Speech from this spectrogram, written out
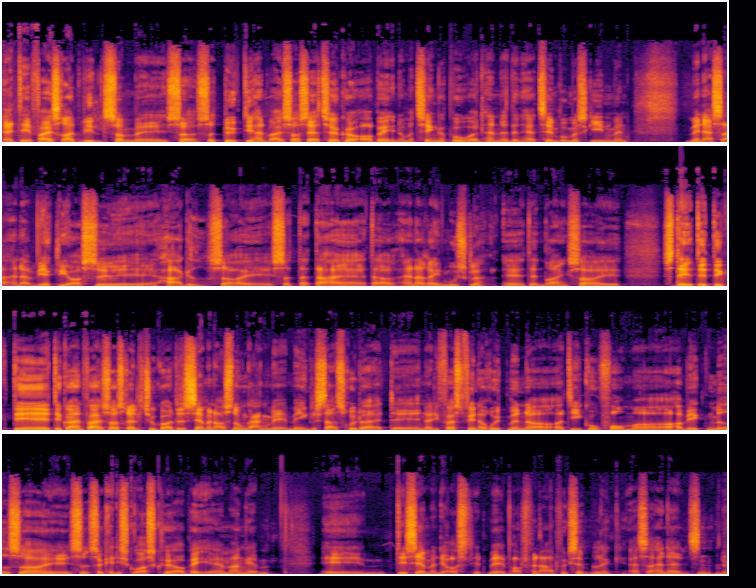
Ja. ja, det er faktisk ret vildt, som, øh, så, så dygtig han faktisk også er til at køre opad, når man tænker på, at han er den her tempomaskine, men men altså, han er virkelig også mm. øh, hakket, så, øh, så der, der er, der, han er ren muskler, øh, den dreng. Så, øh, så det, det, det, det, det gør han faktisk også relativt godt. Det ser man også nogle gange med, med enkeltstartsrytter, at øh, når de først finder rytmen, og, og de er i god form og, og har vægten med, så, øh, så, så kan de sgu også køre op af øh, mm. mange af dem. Øh, det ser man jo også lidt med Wout van Aert for eksempel, ikke? Altså han er sådan... Jo,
